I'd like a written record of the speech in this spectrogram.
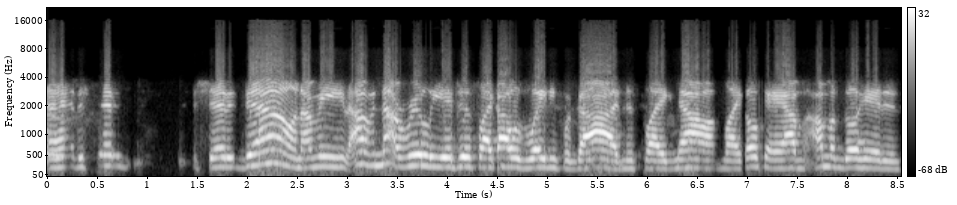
I had to shut it, shut it down. I mean, I'm not really. It's just like I was waiting for God, and it's like now I'm like, okay, I'm I'm gonna go ahead and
